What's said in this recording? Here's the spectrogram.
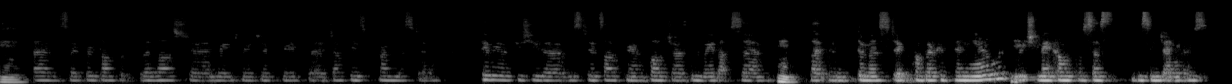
Mm. Um, so, for example, for the last year in May 2023, the Japanese Prime Minister Fumio Kishida visited South Korea and apologized in a way that's um, mm. like the domestic public opinion, mm. which may come across as disingenuous.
